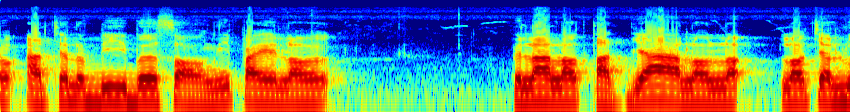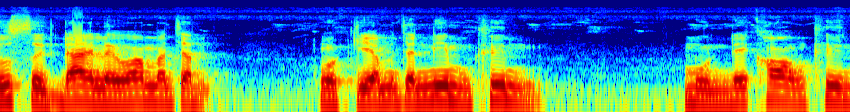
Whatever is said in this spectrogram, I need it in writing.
เราอัดจระบีเบอร์สองนี้ไปเราเวลาเราตัดหญ้าเราเราเราจะรู้สึกได้เลยว่ามันจะหัวเกียร์มันจะนิ่มขึ้น หมุนได้คล่องขึ้น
